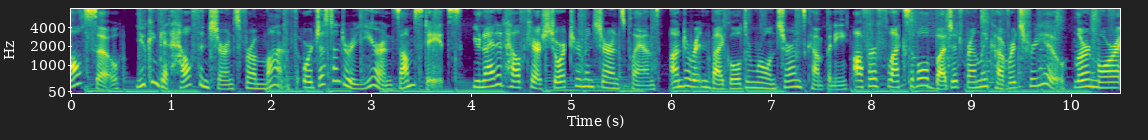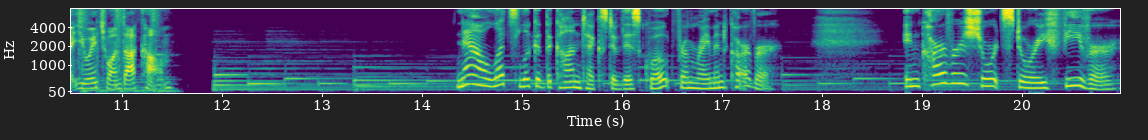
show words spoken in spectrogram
Also, you can get health insurance for a month or just under a year in some states. United Healthcare short term insurance plans, underwritten by Golden Rule Insurance Company, offer flexible, budget friendly coverage for you. Learn more at uh1.com. Now, let's look at the context of this quote from Raymond Carver. In Carver's short story Fever,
